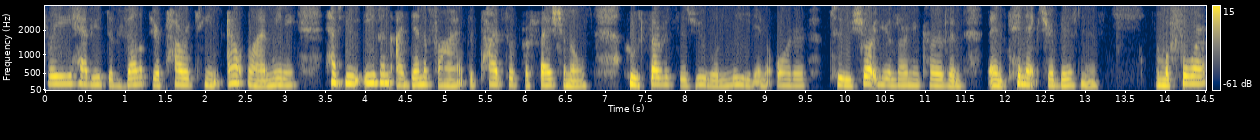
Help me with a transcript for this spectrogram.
three, have you developed your power team outline? Meaning, have you even identified the types of professionals whose services you will need in order to shorten your learning curve and, and 10x your business? Number four,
